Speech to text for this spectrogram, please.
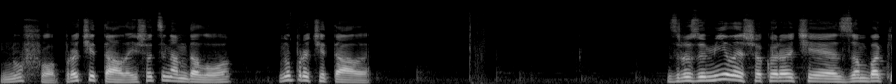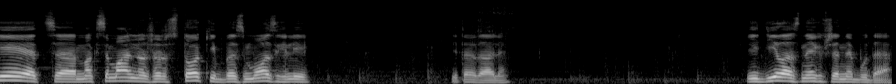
Ну що, прочитали. І що це нам дало? Ну, прочитали. Зрозуміли, що, коротше, зомбаки це максимально жорстокі, безмозглі і так далі. І діла з них вже не буде.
